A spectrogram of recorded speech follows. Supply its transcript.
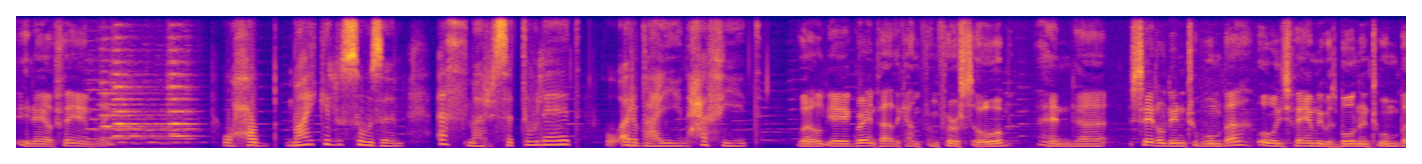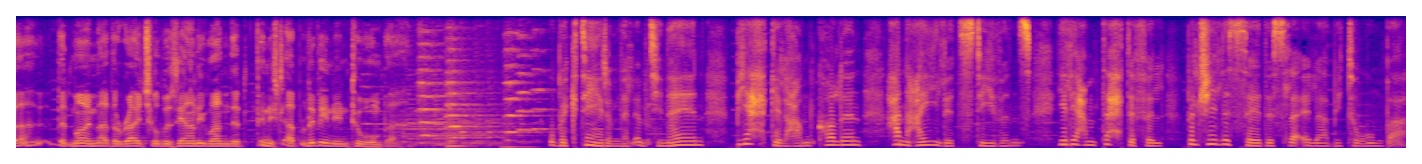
in our family. وحب مايكل وسوزان أثمر ست أولاد وأربعين حفيد. Well, yeah, grandfather come from Kfarsgab, and uh, settled in Toowoomba. All his family was born in Toowoomba, but my mother Rachel was the only one that finished up living in Toowoomba. وبكتير من الامتنان بيحكي العم كولين عن عيلة ستيفنز يلي عم تحتفل بالجيل السادس لإلها بتومبا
